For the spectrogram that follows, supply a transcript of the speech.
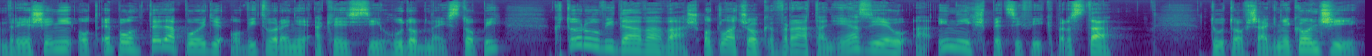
V riešení od Apple teda pôjde o vytvorenie akejsi hudobnej stopy, ktorú vydáva váš otlačok vrátane jaziev a iných špecifík prsta. Túto však nekončí.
